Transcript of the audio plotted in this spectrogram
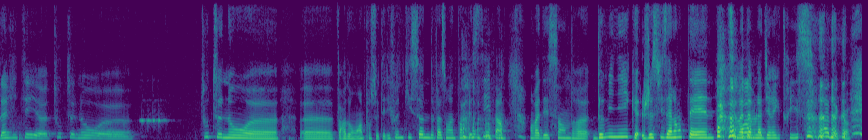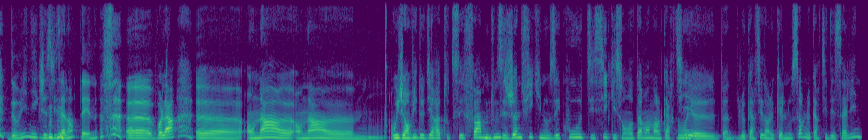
d'inviter euh, toutes nos toutes nos euh, pardon hein, pour ce téléphone qui sonne de façon intempestive. on va descendre. Dominique, je suis à l'antenne. C'est Madame la directrice. Ah d'accord. Dominique, je suis à l'antenne. Euh, voilà, euh, on a, on a. oui, j'ai envie de dire à toutes ces femmes, toutes mhm. ces jeunes filles qui nous écoutent ici, qui sont notamment dans le quartier, ben, le quartier dans lequel nous sommes, le quartier des Salines.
